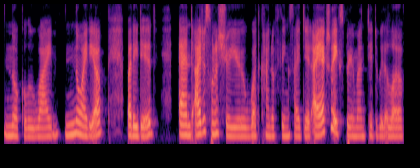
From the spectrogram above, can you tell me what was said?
No clue why, no idea, but I did. And I just want to show you what kind of things I did. I actually experimented with a lot of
